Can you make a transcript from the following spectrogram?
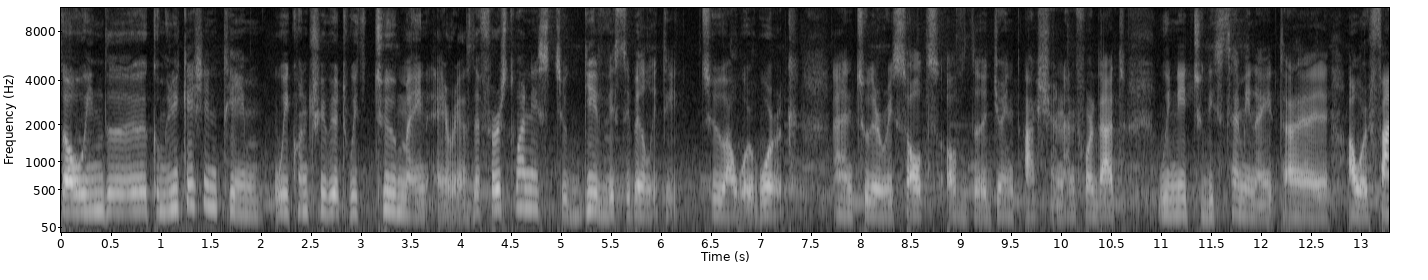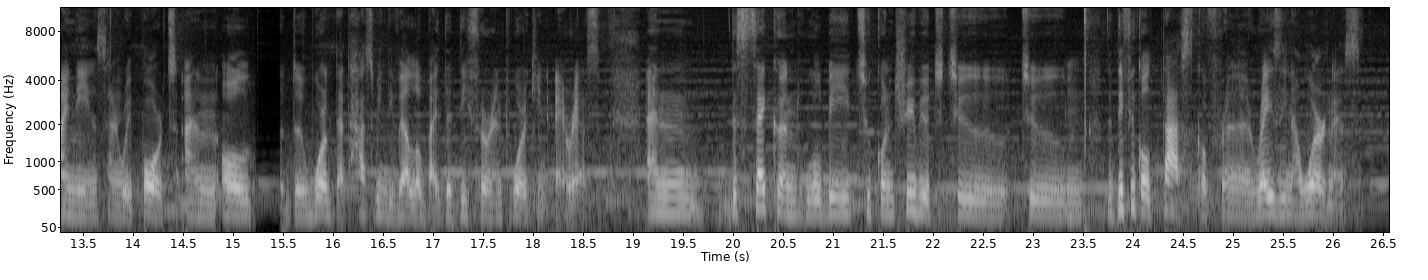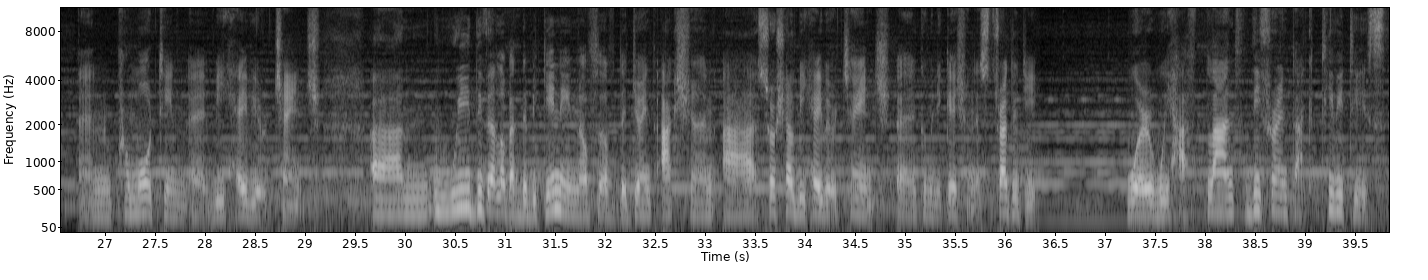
So in the communication team, we contribute with two main areas. The first one is to give visibility to our work and to the results of the joint action. And for that, we need to disseminate uh, our findings and reports and all the work that has been developed by the different working areas. And the second will be to contribute to, to the difficult task of uh, raising awareness and promoting uh, behavior change. Um, we developed at the beginning of, of, the joint action a social behavior change uh, communication strategy where we have planned different activities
